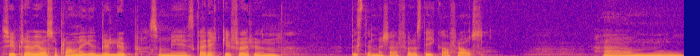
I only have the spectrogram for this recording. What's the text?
Så vi prøver jo også å planlegge et bryllup som vi skal rekke før hun bestemmer seg for å stikke av fra oss. Um,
